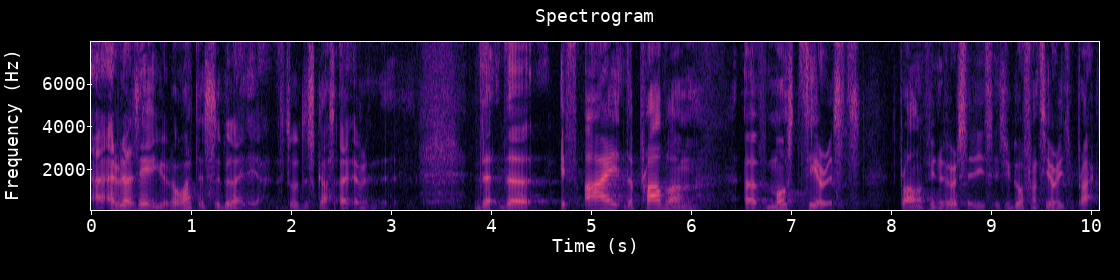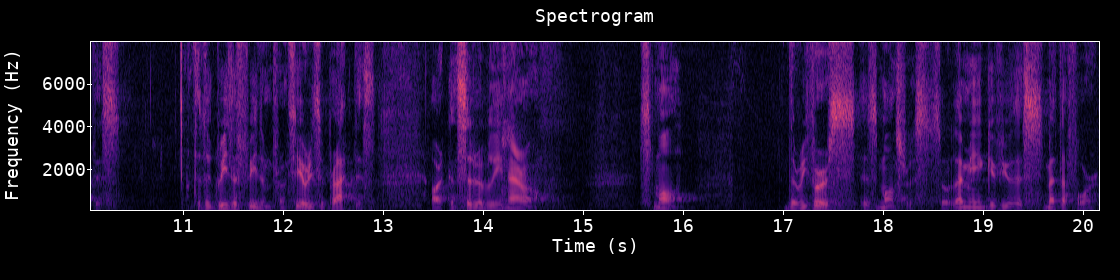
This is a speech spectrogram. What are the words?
I realized, hey, you know what, it's a good idea to discuss. I, I mean, the, the, if I, the problem of most theorists, the problem of universities is you go from theory to practice. The degrees of freedom from theory to practice are considerably narrow, small. The reverse is monstrous. So let me give you this metaphor.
